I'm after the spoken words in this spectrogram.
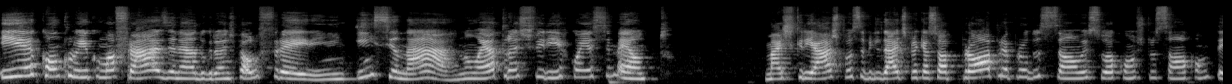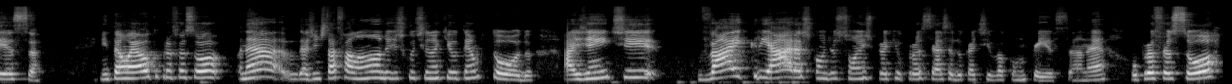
E concluir com uma frase né, do grande Paulo Freire: ensinar não é transferir conhecimento, mas criar as possibilidades para que a sua própria produção e sua construção aconteça. Então, é o que o professor, né, a gente está falando e discutindo aqui o tempo todo. A gente vai criar as condições para que o processo educativo aconteça, né? O professor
